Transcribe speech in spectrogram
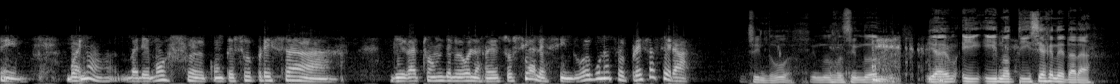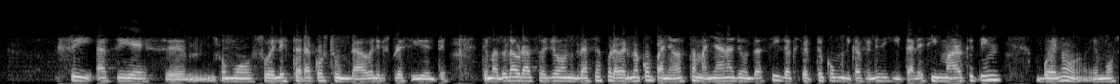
Sí, bueno, veremos eh, con qué sorpresa llega Trump de nuevo a las redes sociales. Sin duda alguna sorpresa será. Sin duda, sin duda, sin duda. y, y, noticia generará. Sí, así es, em, como suele estar acostumbrado el expresidente. Te mando un abrazo, John. Gracias por haberme acompañado esta mañana. John Da experto en comunicaciones digitales y marketing. Bueno, hemos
